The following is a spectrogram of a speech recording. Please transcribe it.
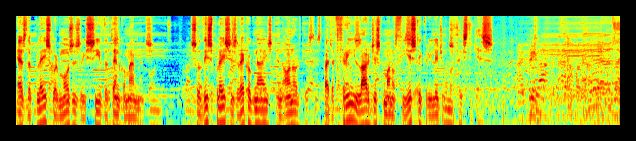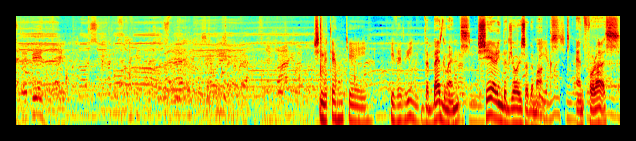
as the place where Moses received the Ten Commandments. So this place is recognized and honored by the three largest monotheistic religions. The Bedouins share in the joys of the monks, and for us,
